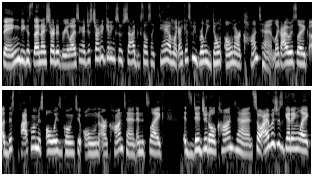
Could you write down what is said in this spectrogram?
thing because then I started realizing I just started getting so sad because I was like, damn, like I guess we really don't own our content. Like I was like, uh, this platform is always going to own our content, and it's like it's digital content. So I was just getting like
